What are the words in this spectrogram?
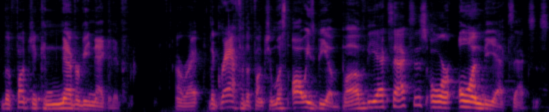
the function can never be negative. All right. The graph of the function must always be above the x-axis or on the x-axis.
